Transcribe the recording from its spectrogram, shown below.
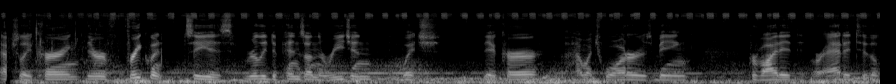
actually occurring. Their frequency is really depends on the region in which they occur, how much water is being provided or added to the,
